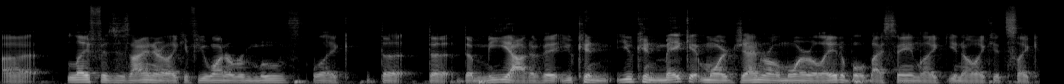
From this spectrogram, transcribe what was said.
uh, life as Desiigner. Like, if you want to remove like the the the me out of it, you can you can make it more general, more relatable by saying like you know like it's like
